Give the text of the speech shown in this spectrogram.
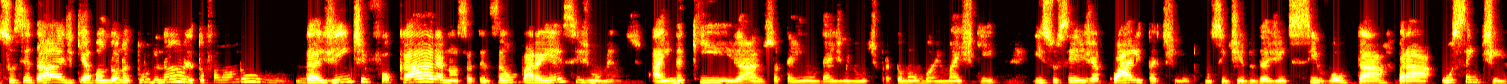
sociedade que abandona tudo. Não, eu estou falando da gente focar a nossa atenção para esses momentos. Ainda que, ah, eu só tenho 10 minutos para tomar um banho, mas que isso seja qualitativo, no sentido da gente se voltar para o sentir,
